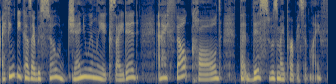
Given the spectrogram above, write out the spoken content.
I think because I was so genuinely excited and I felt called that this was my purpose in life.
